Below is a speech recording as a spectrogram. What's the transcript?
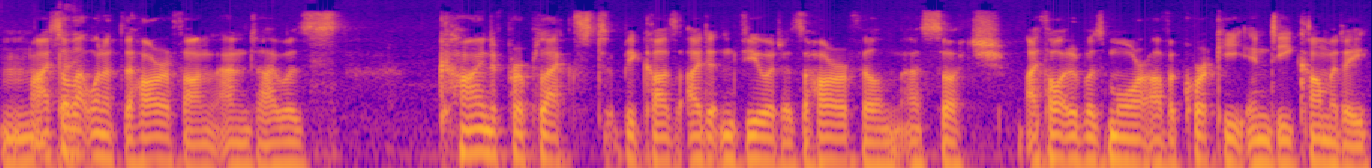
mm, i saw that one at the Horrorthon and i was kind of perplexed because I didn't view it as a horror film as such. I thought it was more of a quirky indie comedy.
